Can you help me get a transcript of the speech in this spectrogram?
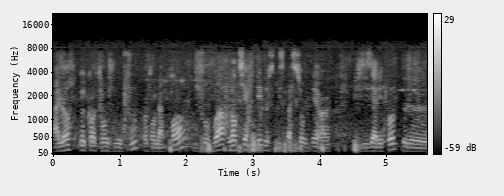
alors que quand on joue au foot, quand on apprend, il faut voir l'entièreté de ce qui se passe sur le terrain. Et je disais à l'époque que le-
